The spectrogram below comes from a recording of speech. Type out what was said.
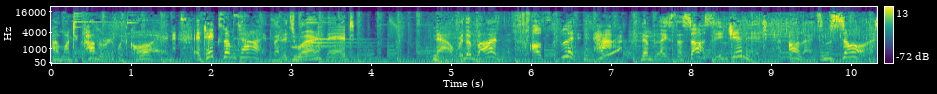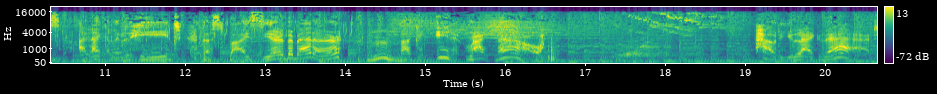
I want to cover it with corn. It takes some time, but it's worth it. Now for the bun. I'll split it in half, then place the sausage in it. I'll add some sauce. I like a little heat. The spicier the better. Mmm, I could eat it right now. How do you like that?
